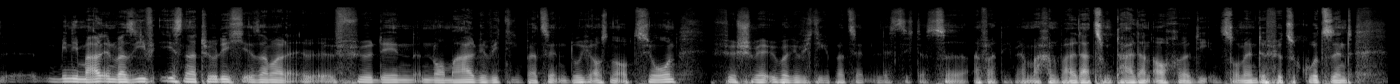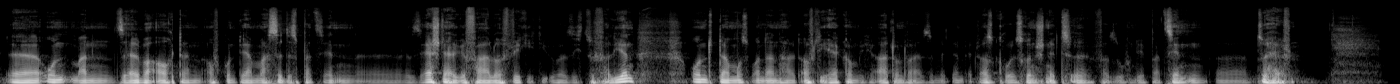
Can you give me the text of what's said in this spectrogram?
minimalinvasiv ist natürlich, sag mal, äh, für den normalgewichtigen Patienten durchaus eine Option. Für schwer übergewichtige Patienten lässt sich das äh, einfach nicht mehr machen, weil da zum Teil dann auch äh, die Instrumente für zu kurz sind äh, und man selber auch dann aufgrund der Masse des Patienten äh, sehr schnell Gefahr läuft, wirklich die Übersicht zu verlieren. Und da muss man dann halt auf die herkömmliche Art und Weise mit einem etwas größeren Schnitt äh, versuchen, dem Patienten äh, zu helfen.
